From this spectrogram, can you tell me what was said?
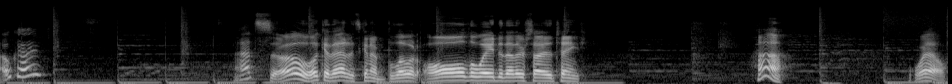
Okay. That's, oh, look at that. It's gonna blow it all the way to the other side of the tank. Huh. Well,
